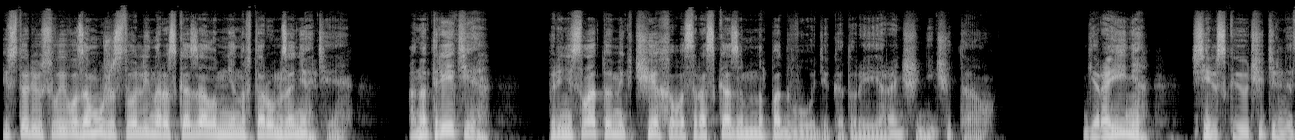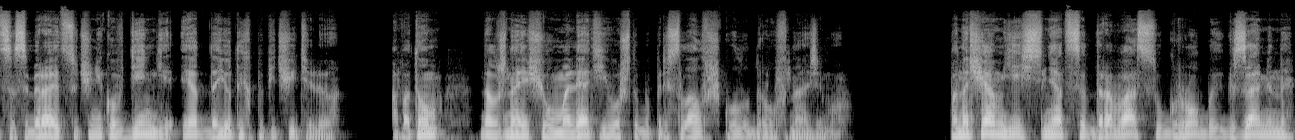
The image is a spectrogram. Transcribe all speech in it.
Историю своего замужества Лина рассказала мне на втором занятии, а на третье принесла томик Чехова с рассказом «На подводе», который я раньше не читал. Героиня — Сельская учительница собирает с учеников деньги и отдает их попечителю, а потом должна еще умолять его, чтобы прислал в школу дров на зиму. По ночам ей снятся дрова, сугробы, экзамены.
